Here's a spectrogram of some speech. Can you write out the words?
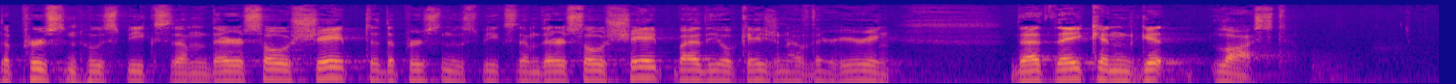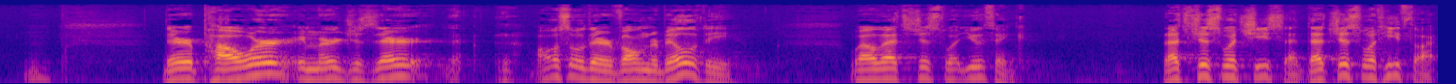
The person who speaks them, they're so shaped to the person who speaks them, they're so shaped by the occasion of their hearing that they can get lost. Their power emerges there, also their vulnerability. Well, that's just what you think. That's just what she said. That's just what he thought.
